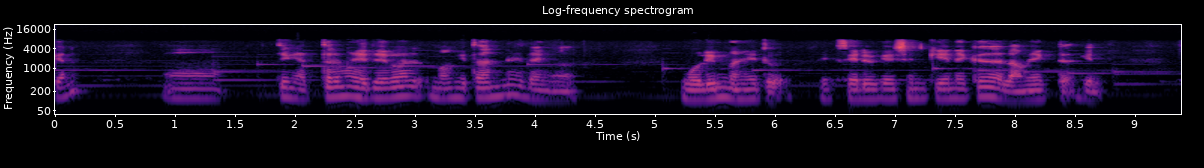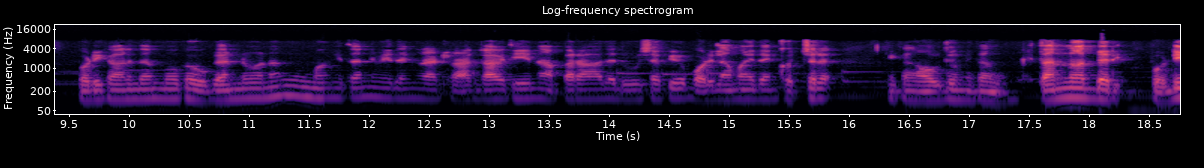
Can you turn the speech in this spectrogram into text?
ගැන ඉතින් ඇත්තරම එදේවල් මං හිතන්නේ දැන් මුලින්ම හේතු එක්සඩුකේෂන් කියන එක ළමෙක්ට ගෙන පොඩිකානදම් මෝක උගන්නුව නම් මං හිතන්න මේ දැන් රට රංගාව තියෙන අපරාධ දූෂකයෝ පොඩි ළමයි දැන් කොච්චර එක අවුදු නිකන් හිතන්නවත් බැරි. පොඩි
